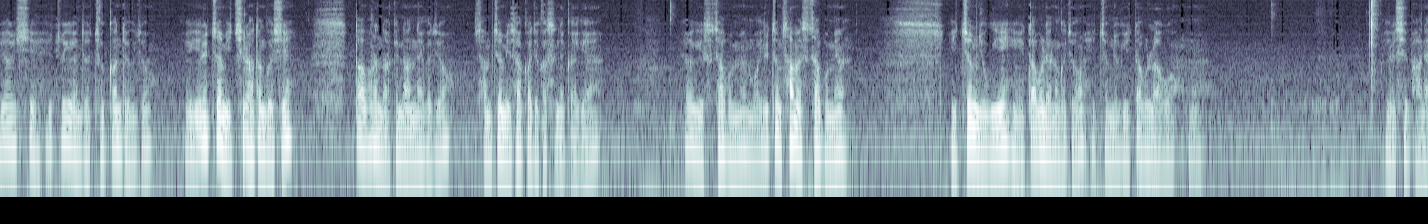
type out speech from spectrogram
10시, 이쪽이 이제 저가인데, 그죠? 여기 1.27 하던 것이 더블은 났긴 났네 그죠 3.24까지 갔으니까 이게 여기서 잡으면 뭐 1.3에서 잡으면 2.62 더블 내는 거죠. 2.62 더블 나고 10시 반에.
